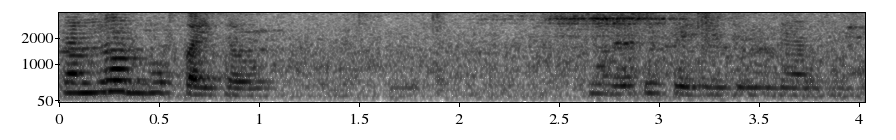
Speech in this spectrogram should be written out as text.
त्याला नोटबुक पाहिजे हो. मुलं सुट्टी द्यायची म्हणजे अर्धी.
